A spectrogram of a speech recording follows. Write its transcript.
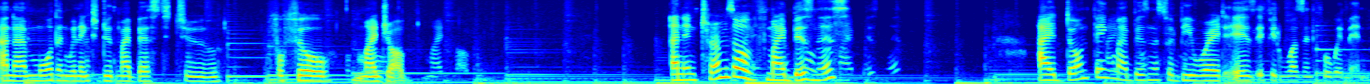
and I'm more than willing to do my best to fulfill my job. And in terms of my business, I don't think my business would be where it is if it wasn't for women.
